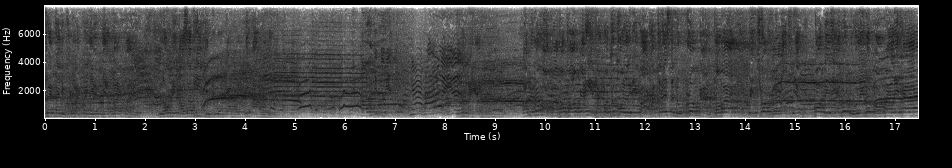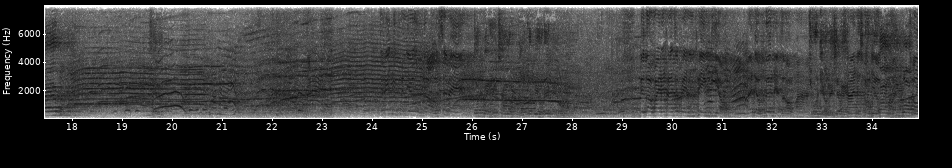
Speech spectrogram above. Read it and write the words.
เพื่อนๆก็อยู่ข้างหลังก็เยอะแยะมากไปยร้องเพลงเอาซะพี่อยู่ในวงการมาแล้วไม่อายเลยเอาอยู่นี้ยง่ายค่ะอยู่หนอ่าออกมาพร้อมๆกันเห็นทั้งหมดทุกคนเลยดีกว่าครับ จะได้สนุกร่วมกัน เพราะว่าเป็นช่วงขเราล้ทีเนี้ยมอบเวทีให้พวกหนูเลยร่วมออกมาเลยครับจะได้อยู่คนเดียวเหงาใช่ไหมจะปให้ชาลอตเหงาคนเดียวได้ เพลงเดี่ยว แล้วเดี๋ยวเพื่อนเนี่ยจะออกมา โชว์เดี่ยวเลยใช่ไหมใช่เดี๋ยวโชว์เดี่ยวก่อน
